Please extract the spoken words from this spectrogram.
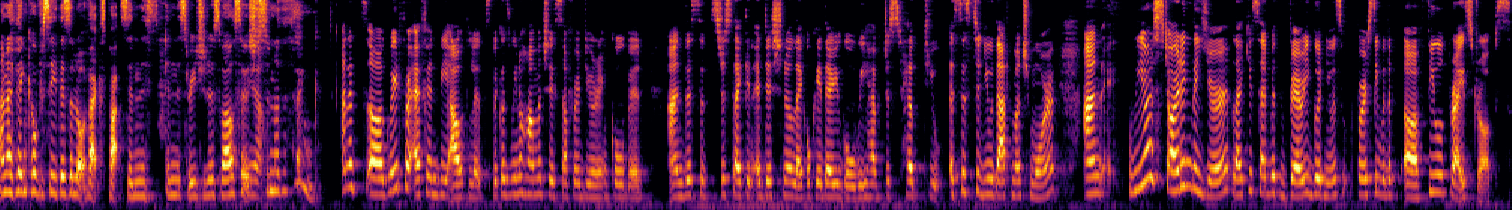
and I think obviously there's a lot of expats in this in this region as well. So it's Yeah. just another thing. And it's uh, great for F&B outlets because we know how much they suffered during COVID. And this, it's just like an additional, like, okay, there you go. We have just helped you, assisted you that much more. And we are starting the year, like you said, with very good news. Firstly, with the uh, fuel price drops.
